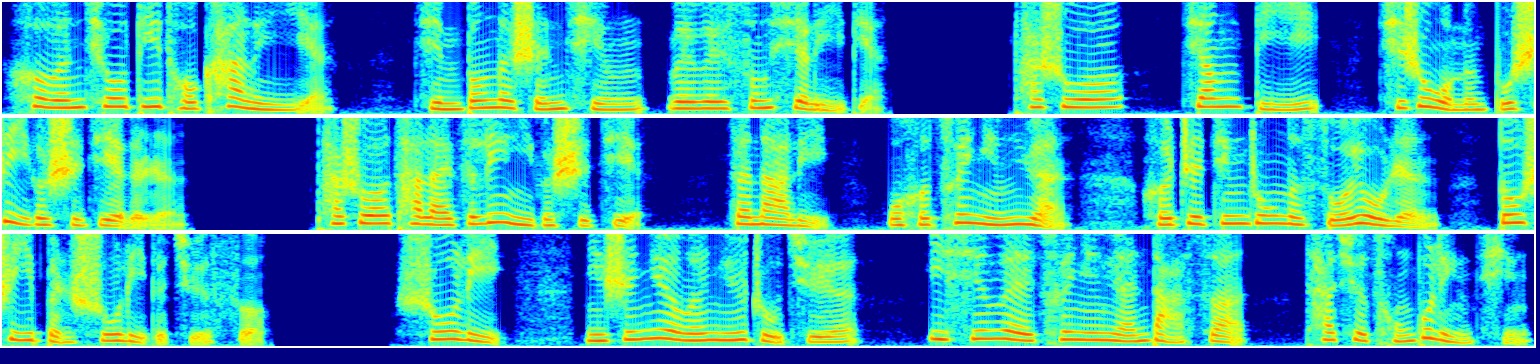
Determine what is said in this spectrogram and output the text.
贺文秋低头看了一眼。紧绷的神情微微松懈了一点。他说：“江迪，其实我们不是一个世界的人。”他说：“他来自另一个世界，在那里，我和崔宁远和这京中的所有人都是一本书里的角色。书里你是虐文女主角，一心为崔宁远打算，他却从不领情。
